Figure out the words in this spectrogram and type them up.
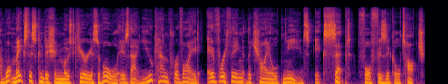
And what makes this condition most curious of all is that you can provide everything the child needs except for physical touch,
